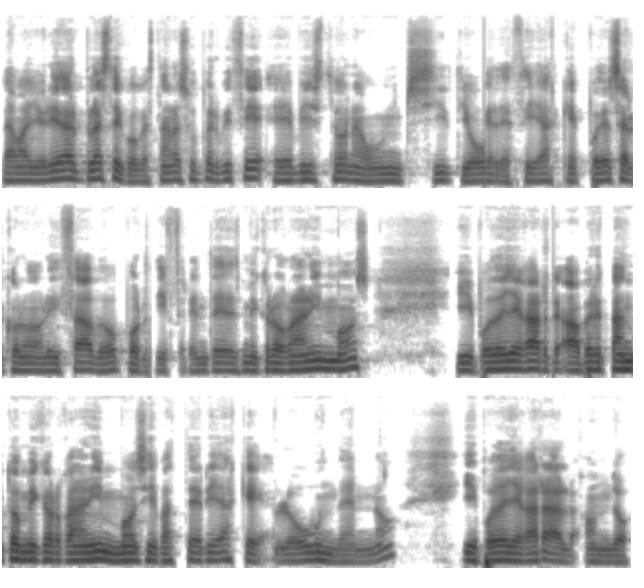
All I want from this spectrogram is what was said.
La mayoría del plástico que está en la superficie he visto en algún sitio que decías que puede ser colonizado por diferentes microorganismos y puede llegar a haber tantos microorganismos y bacterias que lo hunden, ¿no? Y puede llegar al hondo.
